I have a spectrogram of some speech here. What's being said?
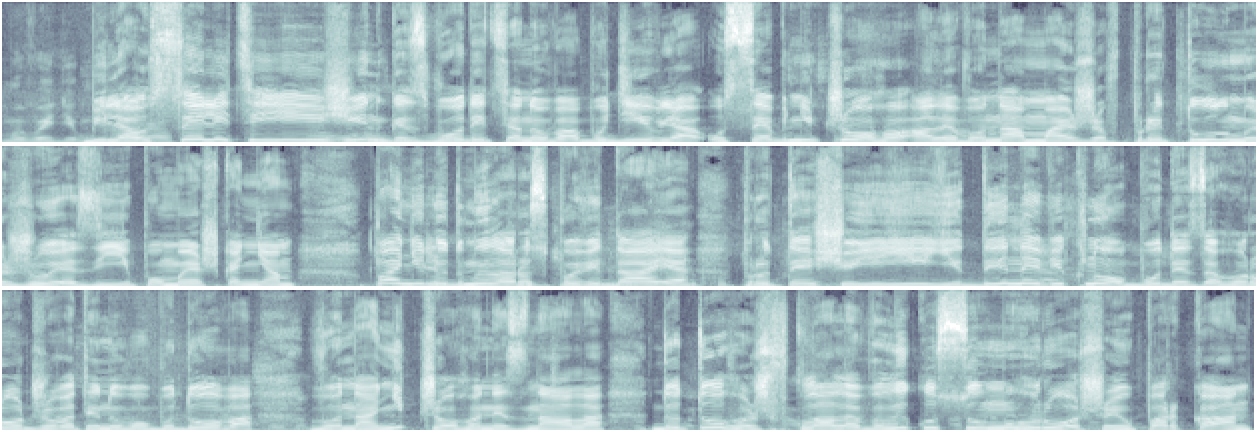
Ми вийдемо Біля оселі цієї жінки зводиться нова будівля. Усе б нічого, але вона майже впритул межує з її помешканням. Пані Людмила розповідає про те, що її єдине вікно буде загороджувати новобудова. Вона нічого не знала. До того ж, вклала велику суму грошей у паркан,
